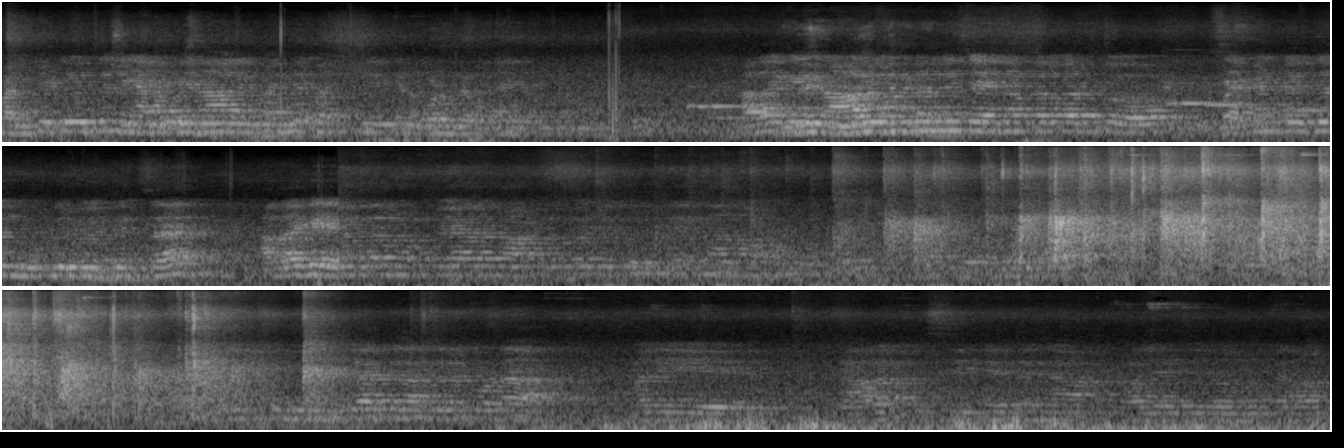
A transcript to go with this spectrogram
ఫస్ట్ డివిజన్ ఎనభై నాలుగు మంది ఫస్ట్ డివిజన్ అలాగే నాలుగు వందల నుంచి ఐదు వందల వరకు సెకండ్ డివిజన్ ముగ్గురు వచ్చింది సార్. అలాగే ముప్పై ఆరు మార్కులతో చదువుతున్నాను. ఈ విద్యార్థులందరూ కూడా మరి చాలా మంది శ్రీ చైతన్య కాలేజీలోను తర్వాత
